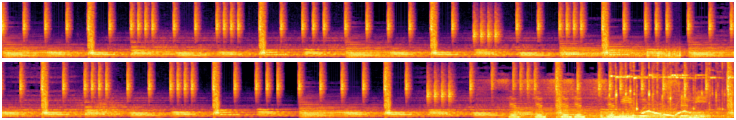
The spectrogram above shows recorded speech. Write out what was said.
Sim, sim, sim, sim, simmy with the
